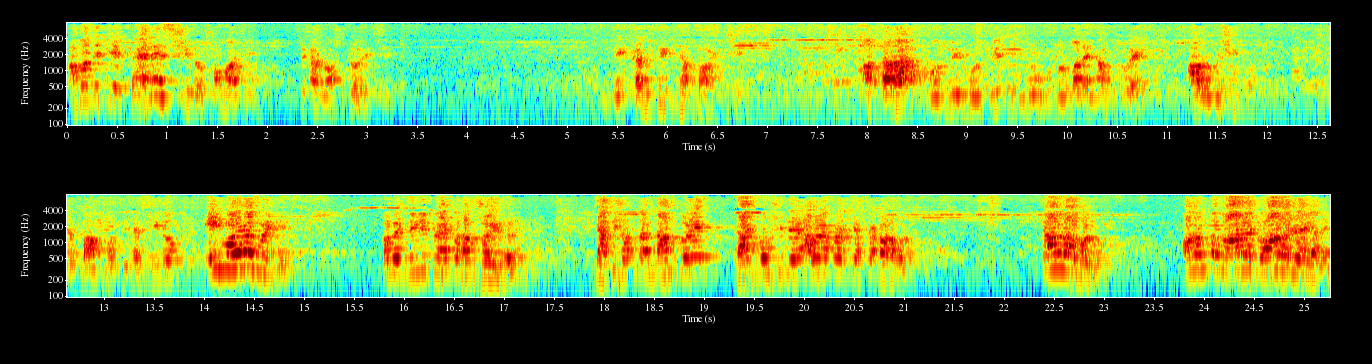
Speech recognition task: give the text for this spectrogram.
আমাদের যে ব্যালেন্স ছিল সমাজে, সেটা নষ্ট হয়েছে। এই কনফ্লিক্টটা বাড়ছে। আর তারা মন্দির মসজিদ, হিন্দু, মুসলমানের নাম করে আরও বেশি করছে। যে বামপন্থীরা ছিল এই ময়নাগুড়িতে। তবে দিলীপ রায় প্রথম শহীদ হলেন। জাতিসত্তার নাম করে রাজবংশীদের আলাদা করার চেষ্টা করা হলো। কার লাভ হলো অনন্ত মহারাজ মহারাজ হয়ে গেলেন।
